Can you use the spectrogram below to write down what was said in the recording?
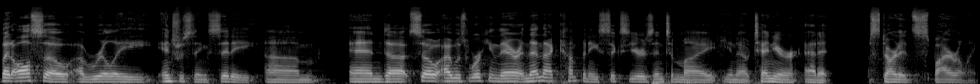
but also a really interesting city. Um, and uh, so I was working there, and then that company, six years into my you know tenure at it, started spiraling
